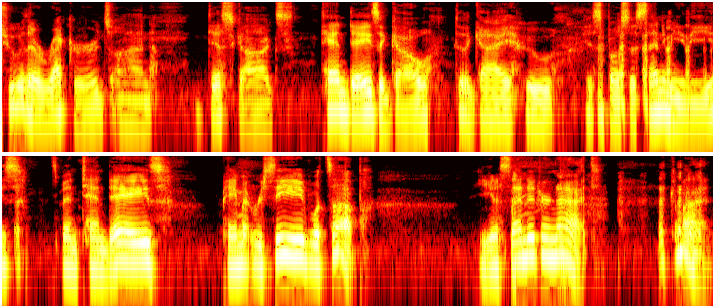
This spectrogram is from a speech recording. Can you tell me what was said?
two of their records on Discogs 10 days ago to the guy who is supposed to send me these. It's been 10 days. Payment received. What's up? You going to send it or not? Come on.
